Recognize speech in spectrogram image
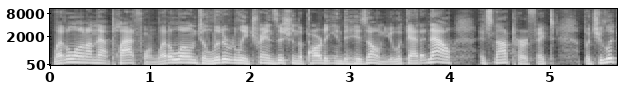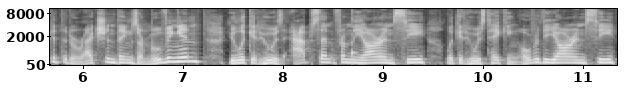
let alone on that platform, let alone to literally transition the party into his own. You look at it now, it's not perfect, but you look at the direction things are moving in, you look at who is absent from the RNC, look at who is taking over the RNC,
